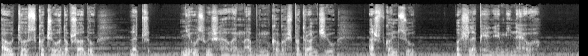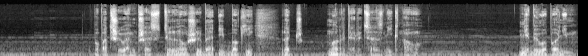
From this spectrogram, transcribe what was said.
Auto skoczyło do przodu, lecz nie usłyszałem, abym kogoś potrącił, aż w końcu oślepienie minęło. Popatrzyłem przez tylną szybę i boki, lecz morderca zniknął. Nie było po nim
